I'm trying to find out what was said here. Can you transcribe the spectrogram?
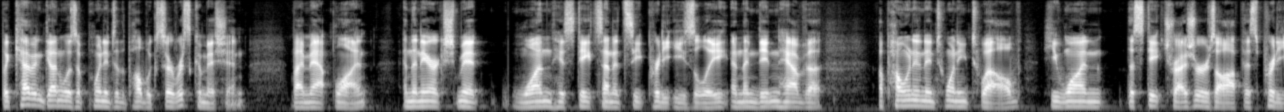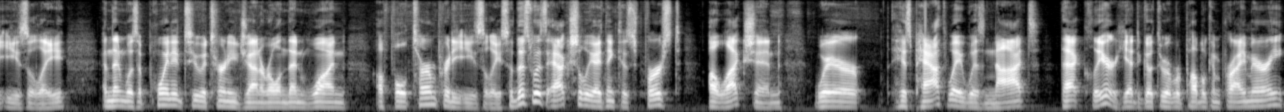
But Kevin Gunn was appointed to the Public Service Commission by Matt Blunt. And then Eric Schmitt won his state Senate seat pretty easily and then didn't have a opponent in 2012. He won the state treasurer's office pretty easily and then was appointed to attorney general and then won a full term pretty easily. So this was actually, I think, his first election where his pathway was not that clear. He had to go through a Republican primary.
